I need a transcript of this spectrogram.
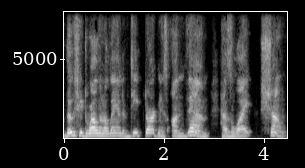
Those who dwell in a land of deep darkness, on them has light shone.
